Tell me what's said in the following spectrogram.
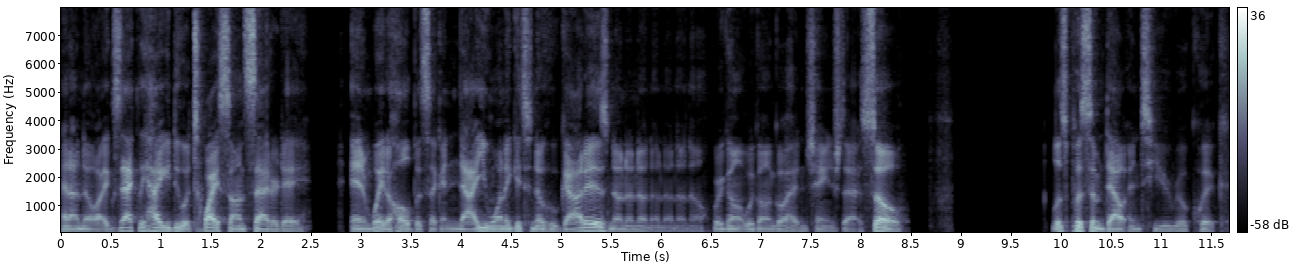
and I know exactly how you do it twice on Saturday. And wait a hold a second. Now you want to get to know who God is? No, no, no, no, no, no, no. We're going, we're going to go ahead and change that. So let's put some doubt into you real quick.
